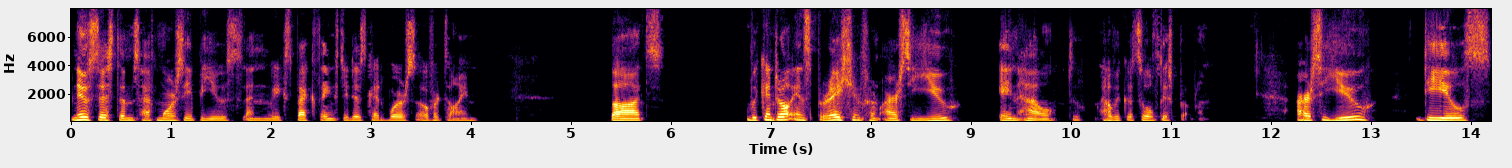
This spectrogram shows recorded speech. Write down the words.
New systems have more CPUs and we expect things to just get worse over time. But we can draw inspiration from RCU in how to how we could solve this problem. RCU deals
